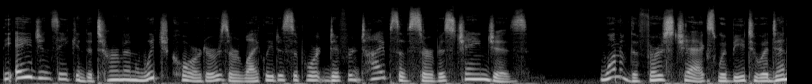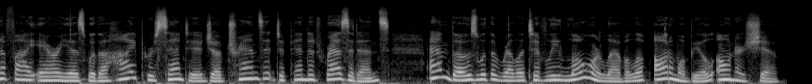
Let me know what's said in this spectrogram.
the agency can determine which corridors are likely to support different types of service changes. One of the first checks would be to identify areas with a high percentage of transit dependent residents and those with a relatively lower level of automobile ownership.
